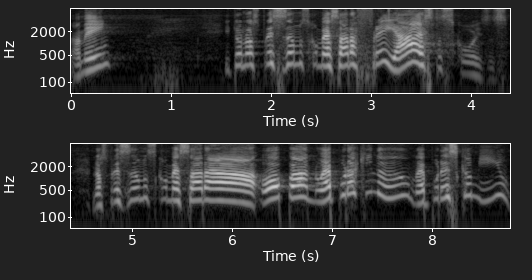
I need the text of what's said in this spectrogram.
Amém? Então nós precisamos começar a frear estas coisas. Nós precisamos começar a. Opa, não é por aqui não, não é por esse caminho.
